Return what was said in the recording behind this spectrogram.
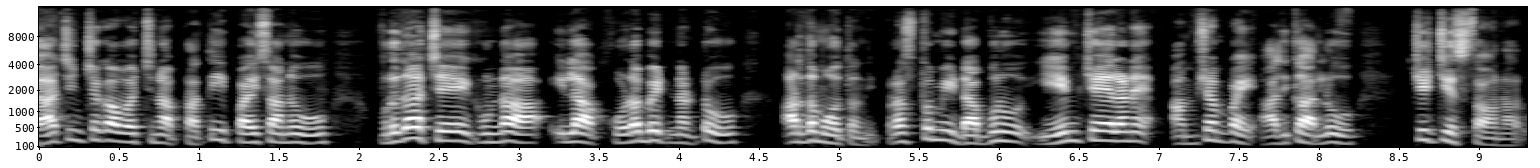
యాచించగా వచ్చిన ప్రతి పైసాను వృధా చేయకుండా ఇలా కూడబెట్టినట్టు అర్థమవుతుంది. ప్రస్తుతం ఈ డబ్బును ఏం చేయాలనే అంశంపై అధికారులు చర్చిస్తూ ఉన్నారు.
